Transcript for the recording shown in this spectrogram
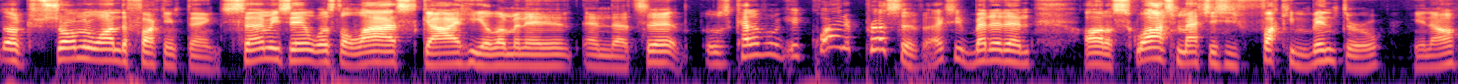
look, Strowman won the fucking thing. Sami Zayn was the last guy he eliminated, and that's it. It was kind of quite impressive. Actually, better than all the squash matches he's fucking been through. You know.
